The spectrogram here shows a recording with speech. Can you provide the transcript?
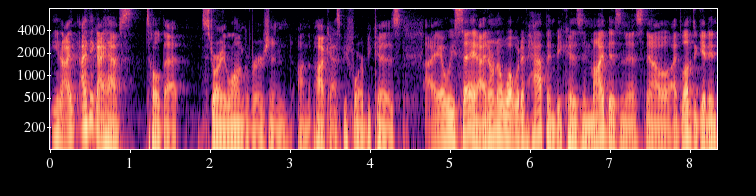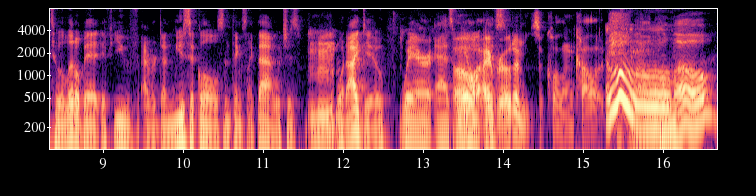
you know, I, I think I have told that story longer version on the podcast before because I always say I don't know what would have happened because in my business now I'd love to get into a little bit if you've ever done musicals and things like that, which is mm-hmm. what I do. Whereas we oh, all, I as, wrote a musical in college. Ooh, well, hello.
